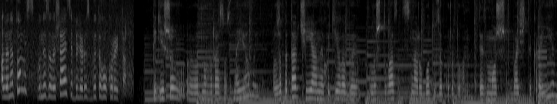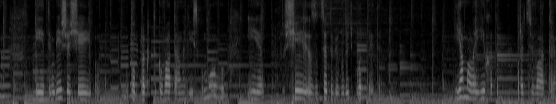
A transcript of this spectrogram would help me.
але натомість вони залишаються біля розбитого корита. Підійшов е, одного разу знайомий, запитав, чи я не хотіла би влаштуватися на роботу за кордоном. Ти зможеш побачити країну і тим більше ще й попрактикувати англійську мову, і ще й за це тобі будуть платити. Я мала їхати працювати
